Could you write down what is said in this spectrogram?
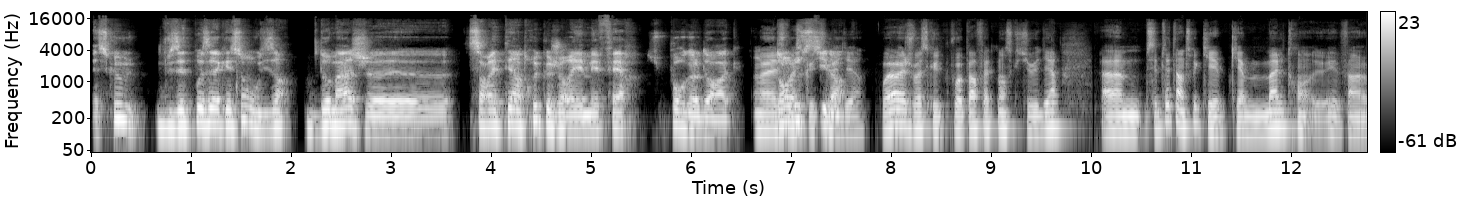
est-ce que vous vous êtes posé la question en vous disant dommage, euh, ça aurait été un truc que j'aurais aimé faire pour Goldorak? Ouais, Dans je vois le ce que style, tu veux hein. dire. Ouais, ouais, je vois ce que tu vois parfaitement ce que tu veux dire. Euh, c'est peut-être un truc qui, est, qui a mal, euh, enfin,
